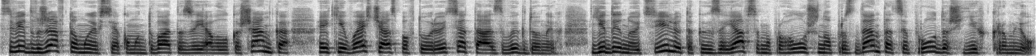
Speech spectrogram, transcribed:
Світ вже втомився коментувати заяви Лукашенка, які весь час повторюються та звик до них. Єдиною ціллю таких заяв самопроголошеного президента це продаж їх Кремлю.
